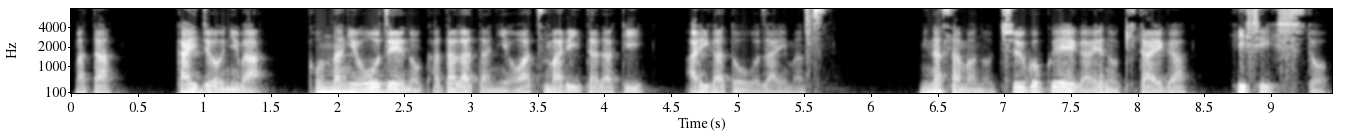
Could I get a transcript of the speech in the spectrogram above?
また、会場にはこんなに大勢の方々にお集まりいただき、ありがとうございます。皆様の中国映画への期待がひしひしと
